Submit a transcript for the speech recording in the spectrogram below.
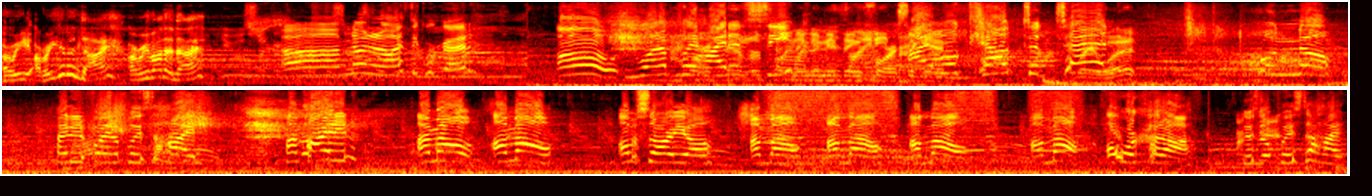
Are we? Are we gonna die? Are we about to die? Um. No, no, no. I think we're good. Oh, you want to play hide and seek? Anything for us I will count to Wait, ten. what? Oh no! I need to find a place to hide. I'm hiding. I'm out. I'm out. I'm sorry, y'all. I'm out. I'm out. I'm out. I'm out. Oh, we're cut off. There's no place to hide.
